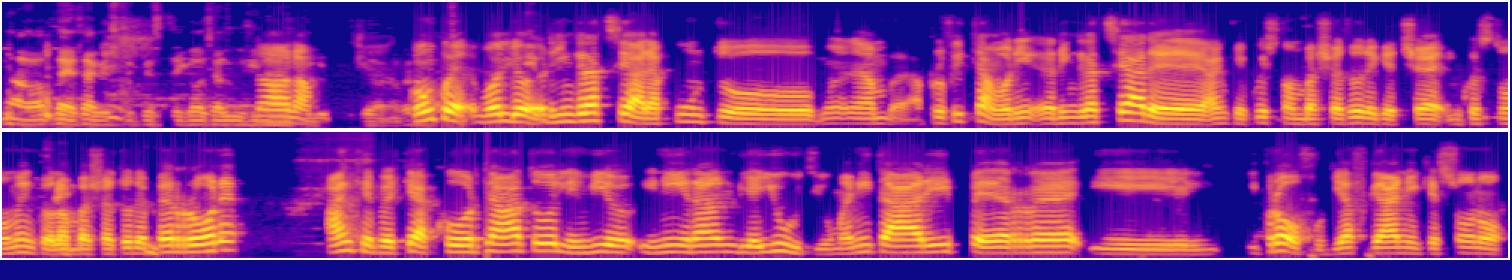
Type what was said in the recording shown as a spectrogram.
No, vabbè, sai queste, queste cose allucinanti. No, no. Però... Comunque voglio ringraziare appunto, approfittiamo, ringraziare anche questo ambasciatore che c'è in questo momento, sì. l'ambasciatore Perrone, anche perché ha coordinato l'invio in Iran di aiuti umanitari per i, i profughi afghani che sono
